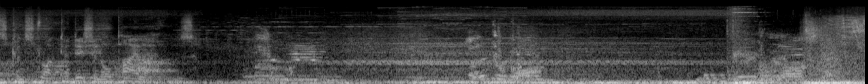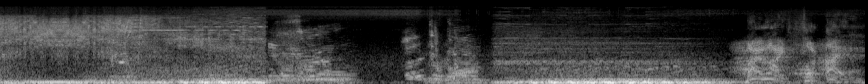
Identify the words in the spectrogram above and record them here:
must construct additional pylons. My life for Aiur!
